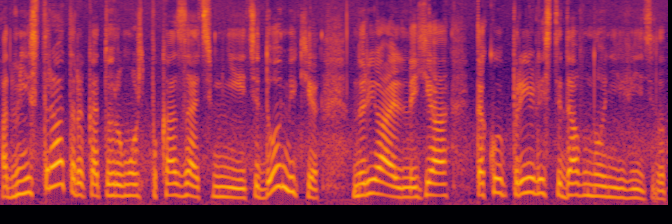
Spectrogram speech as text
администратора, который может показать мне эти домики, но реально я такой прелести давно не видела.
